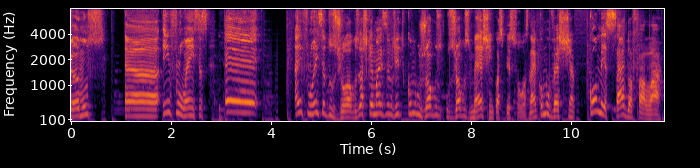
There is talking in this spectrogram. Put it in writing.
Voltamos. Ah, influências. É, a influência dos jogos, eu acho que é mais o jeito como os jogos, os jogos mexem com as pessoas, né? Como o Vest tinha começado a falar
